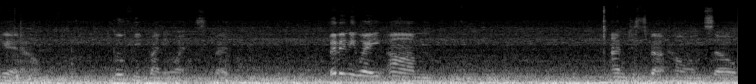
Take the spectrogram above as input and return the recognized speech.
you know, goofy funny ones. But, but anyway, um, I'm just about home, so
